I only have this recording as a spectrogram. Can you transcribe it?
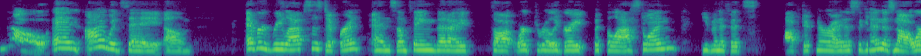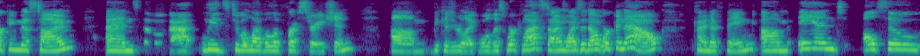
No, and I would say um, every relapse is different, and something that I thought worked really great with the last one, even if it's optic neuritis again, is not working this time. And so that leads to a level of frustration um, because you're like, well, this worked last time. Why is it not working now? Kind of thing. Um, and also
